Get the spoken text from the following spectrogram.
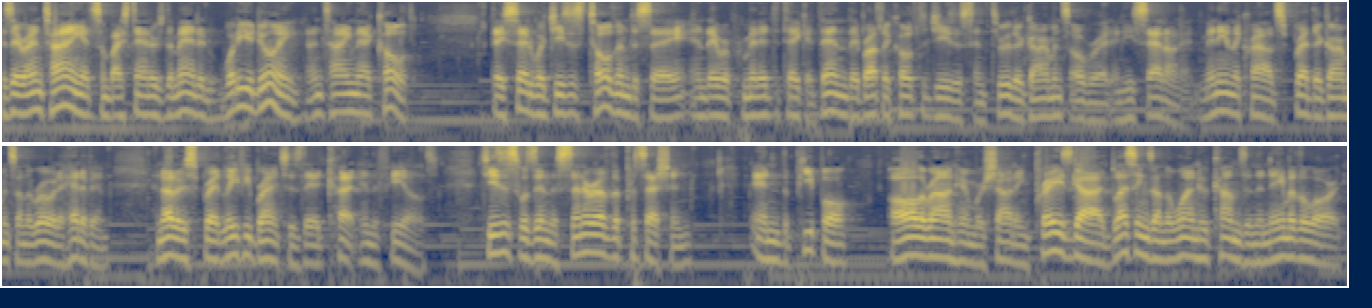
As they were untying it, some bystanders demanded, What are you doing, untying that colt? They said what Jesus told them to say, and they were permitted to take it. Then they brought the colt to Jesus and threw their garments over it, and he sat on it. Many in the crowd spread their garments on the road ahead of him, and others spread leafy branches they had cut in the fields. Jesus was in the center of the procession, and the people all around him were shouting, Praise God! Blessings on the one who comes in the name of the Lord!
